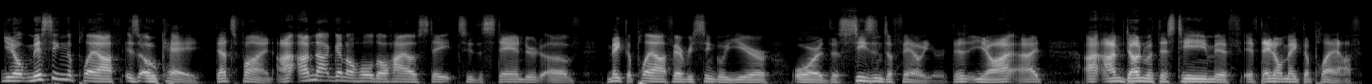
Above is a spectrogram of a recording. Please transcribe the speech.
you know, missing the playoff is okay. That's fine. I, am not going to hold Ohio State to the standard of make the playoff every single year or the season's a failure. You know, I, I, I am done with this team if if they don't make the playoff.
